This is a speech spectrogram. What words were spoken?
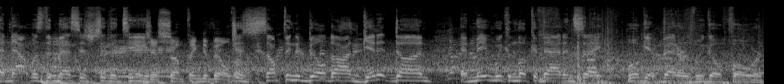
And that was the message to the team. Just something to build on. Just on. something to build on, get it done, and maybe we can look at that and say, we'll get better as we go forward.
